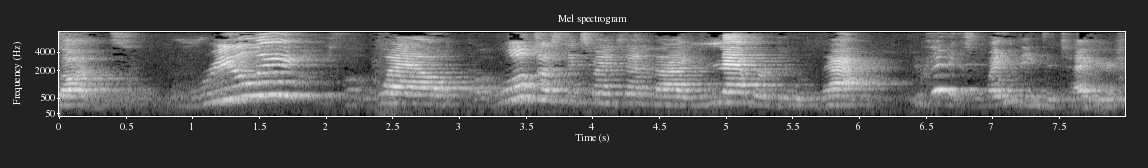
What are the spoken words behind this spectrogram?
guns. Really? Well, we'll just explain to him that I never do that. You can't explain things to tigers.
